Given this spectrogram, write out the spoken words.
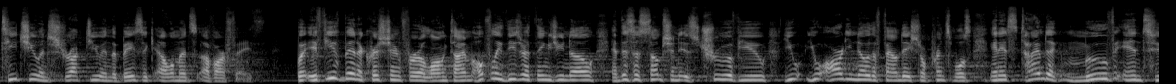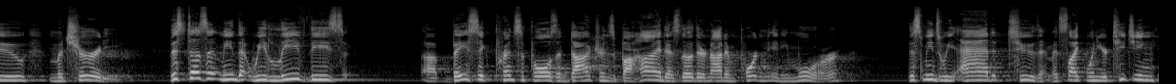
teach you, instruct you in the basic elements of our faith. But if you've been a Christian for a long time, hopefully these are things you know, and this assumption is true of you. You, you already know the foundational principles, and it's time to move into maturity. This doesn't mean that we leave these uh, basic principles and doctrines behind as though they're not important anymore. This means we add to them. It's like when you're teaching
